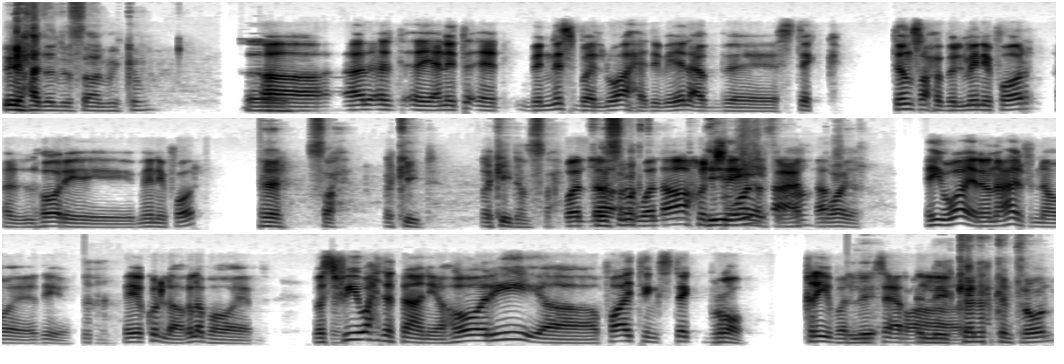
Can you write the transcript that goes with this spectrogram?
في حد عنده سؤال منكم؟ آه. أنت- يعني بالنسبة لواحد يبي يلعب آه، stick تنصحه بال Mini Four ال Hori Mini Four إيه صح. أكيد. أكيد أنصح. ولا ولا اخذ شيء wire؟ wire. هي wire أنا عارف إنها wire دي هي كلها أغلبها واير. بس في واحدة ثانية هوري آه فايتنج ستيك برو تقريبا اللي سعرها اللي كانها كنترول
